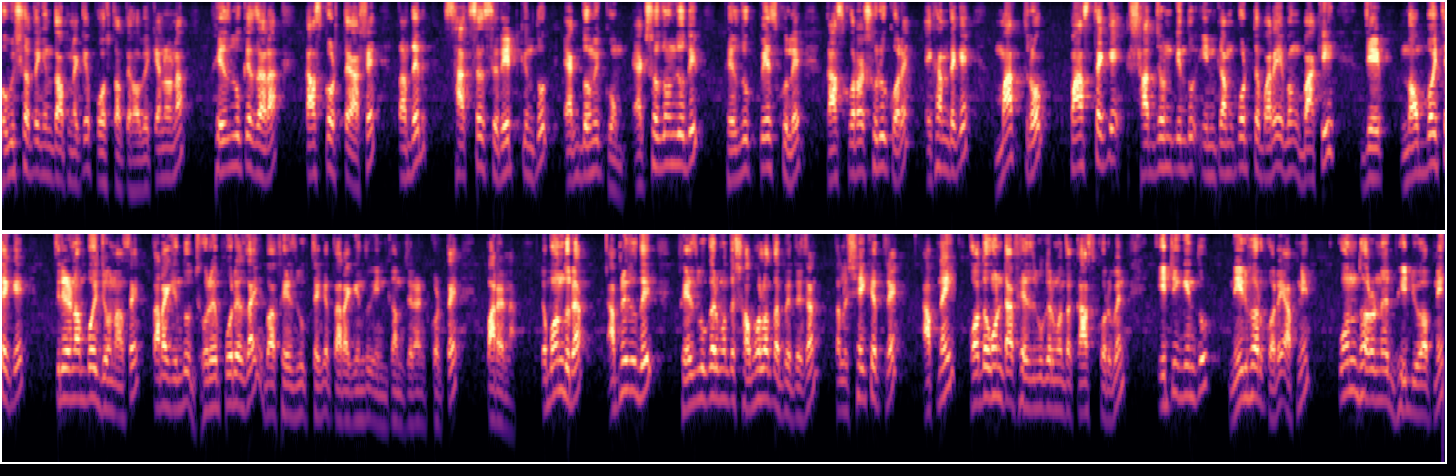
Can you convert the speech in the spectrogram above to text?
ভবিষ্যতে কিন্তু আপনাকে পস্তাতে হবে। কেননা, ফেসবুকে যারা কাজ করতে আসে, তাদের সাকসেস রেট কিন্তু একদমই কম। একশো জন যদি ফেসবুক পেজ খুলে কাজ করা শুরু করে, এখান থেকে মাত্র পাঁচ থেকে সাতজন কিন্তু ইনকাম করতে পারে এবং বাকি যে নব্বই থেকে তিরানব্বই জন আছে, তারা কিন্তু ঝরে পড়ে যায় বা ফেসবুক থেকে তারা কিন্তু ইনকাম জেনারেট করতে পারে না। তো বন্ধুরা, আপনি যদি ফেসবুকের মধ্যে সফলতা পেতে চান, তাহলে সেই ক্ষেত্রে আপনি কত ঘণ্টা ফেসবুকের মধ্যে কাজ করবেন, এটি কিন্তু নির্ভর করে আপনি কোন ধরনের ভিডিও আপনি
